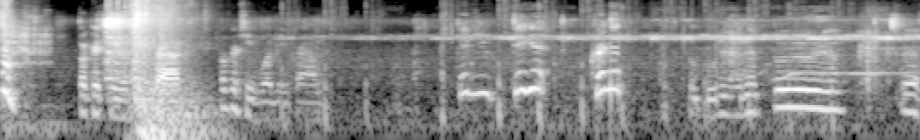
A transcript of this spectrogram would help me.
Booker T would be proud. Booker T would be proud. Can you dig it? Crimson? Ugh.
